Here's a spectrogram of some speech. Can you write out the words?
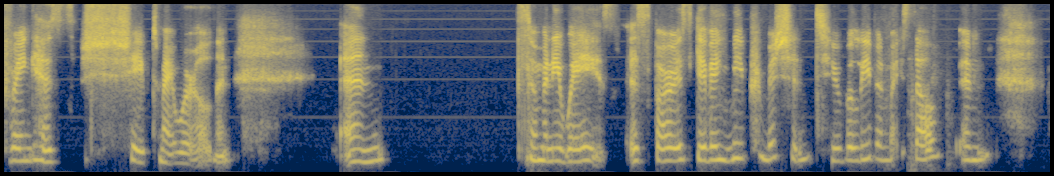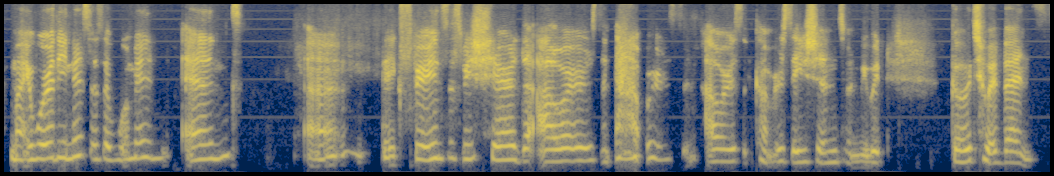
Frank has shaped my world and and so many ways as far as giving me permission to believe in myself and my worthiness as a woman and um, the experiences we shared the hours and hours and hours of conversations when we would go to events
